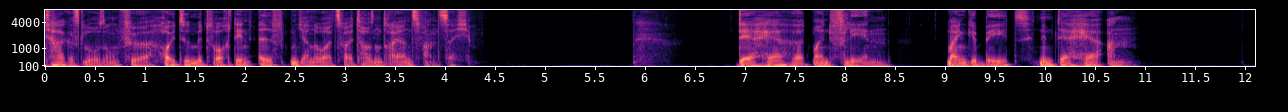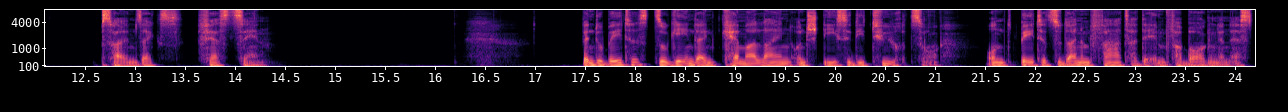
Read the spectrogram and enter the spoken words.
Tageslosung für heute Mittwoch, den 11. Januar 2023. Der Herr hört mein Flehen, mein Gebet nimmt der Herr an. Psalm 6, Vers 10. Wenn du betest, so geh in dein Kämmerlein und schließe die Türe zu und bete zu deinem Vater, der im Verborgenen ist.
